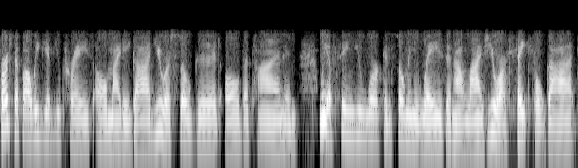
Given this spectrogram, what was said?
First of all, we give you praise, Almighty God. You are so good all the time, and we have seen you work in so many ways in our lives. You are faithful, God.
